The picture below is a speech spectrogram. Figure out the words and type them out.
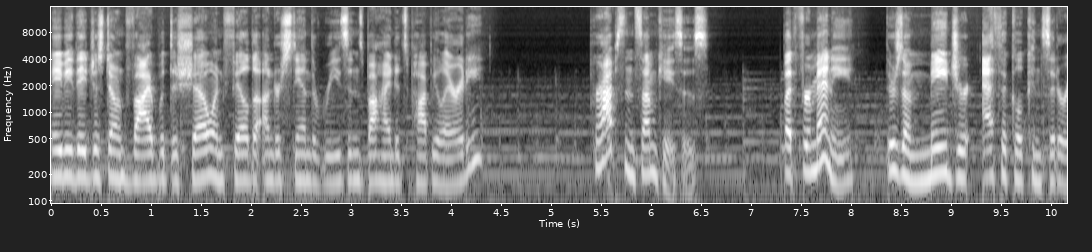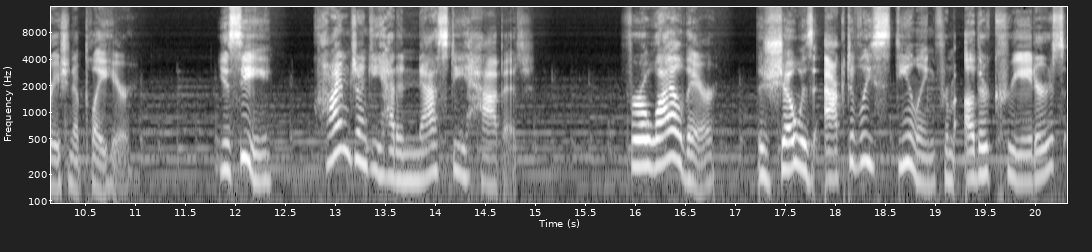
Maybe they just don't vibe with the show and fail to understand the reasons behind its popularity? Perhaps in some cases. But for many, there's a major ethical consideration at play here. You see, Crime Junkie had a nasty habit for a while there, the show was actively stealing from other creators,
